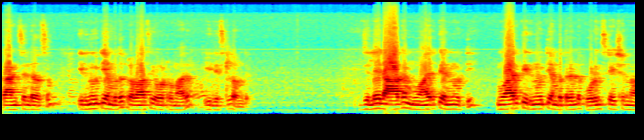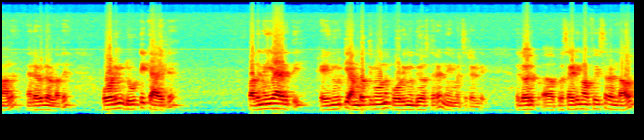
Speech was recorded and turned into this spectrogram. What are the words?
ട്രാൻസ്ജെൻഡേഴ്സും ഇരുന്നൂറ്റി അമ്പത് പ്രവാസി വോട്ടർമാരും ഈ ലിസ്റ്റിലുണ്ട്. ജില്ലയിൽ ആകെ മൂവായിരത്തി എണ്ണൂറ്റി മൂവായിരത്തി ഇരുന്നൂറ്റി അമ്പത്തിരണ്ട് പോളിംഗ് സ്റ്റേഷനുകളാണ് നിലവിലുള്ളത്. പോളിംഗ് ഡ്യൂട്ടിക്കായിട്ട് പതിനയ്യായിരത്തി എഴുന്നൂറ്റി അമ്പത്തി മൂന്ന് പോളിംഗ് ഉദ്യോഗസ്ഥരെ നിയമിച്ചിട്ടുണ്ട്. ഇതിലൊരു പ്രിസൈഡിംഗ് ഓഫീസർ ഉണ്ടാവും.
